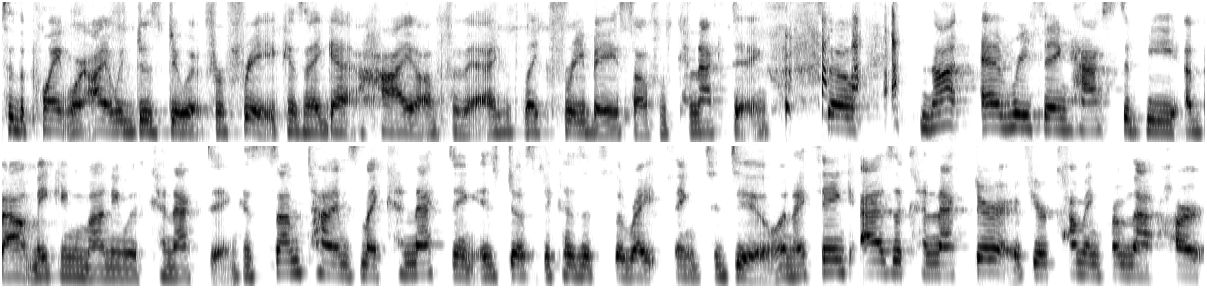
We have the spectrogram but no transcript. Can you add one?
to the point where I would just do it for free because I get high off of it. I like freebase off of connecting. So not everything has to be about making money with connecting because sometimes my connecting is just because it's the right thing to do. And I think as a connector, if you're coming from that heart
